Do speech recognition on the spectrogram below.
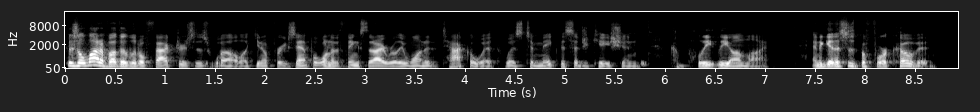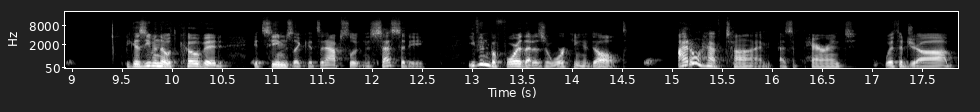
There's a lot of other little factors as well. Like you know for example one of the things that i really wanted to tackle with was to make this education completely online. And again this is before covid because even though with COVID, it seems like it's an absolute necessity, even before that, as a working adult, I don't have time as a parent with a job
